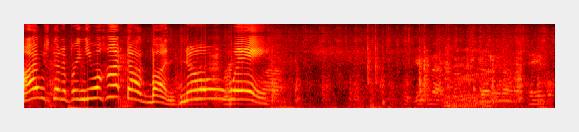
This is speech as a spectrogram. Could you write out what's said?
I was going to bring you a hot dog bun. No way. We're giving that food got in on the table.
